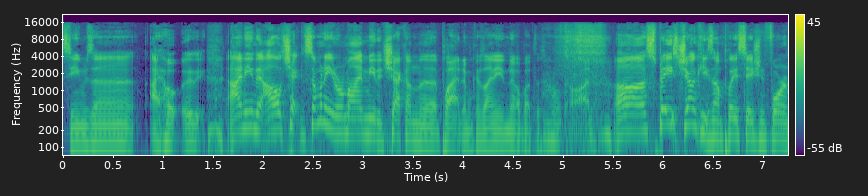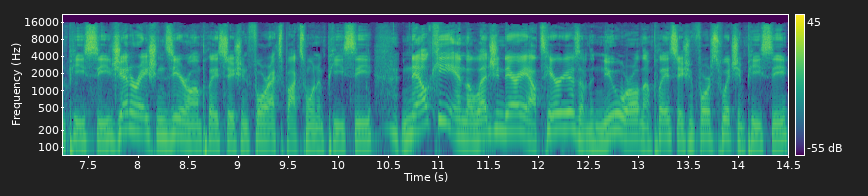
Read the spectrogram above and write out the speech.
Seems uh I hope uh, I need to I'll check somebody remind me to check on the platinum because I need to know about this. oh God. Uh, Space Junkies on PlayStation 4 and PC, Generation Zero on PlayStation 4, Xbox One, and PC, Nelke and the Legendary Alterios of the New World on PlayStation 4, Switch, and PC,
